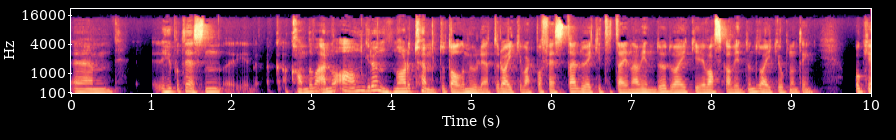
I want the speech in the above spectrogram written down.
um, hypotesen Kan det være noen annen grunn? Nå har du tømt ut alle muligheter. Du har ikke vært på fest der, du har ikke titta inn av vinduet, du har ikke vaska vinduet, du har ikke gjort noen ting. Ok,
